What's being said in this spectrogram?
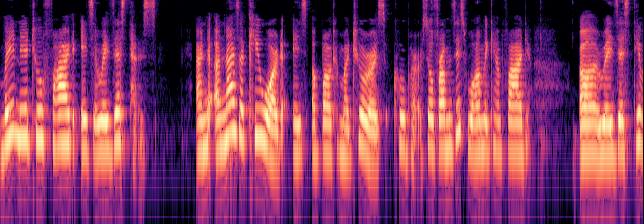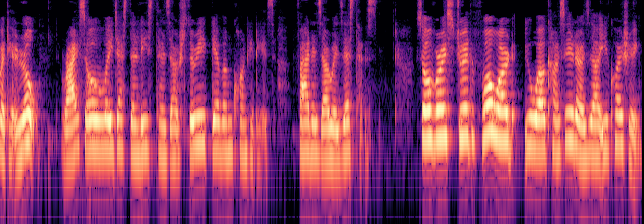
We need to find its resistance. And another keyword is about materials copper. So from this one we can find a resistivity rho, right? So we just list the three given quantities, find the resistance. So very straightforward, you will consider the equation,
